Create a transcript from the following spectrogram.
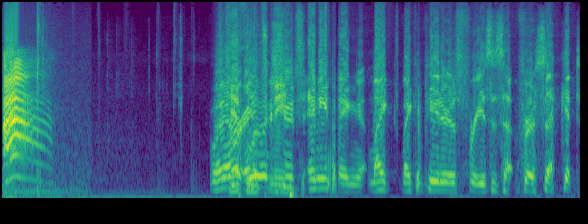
Ah! Whenever Careful, anyone it's me. shoots anything, my my computer just freezes up for a second.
